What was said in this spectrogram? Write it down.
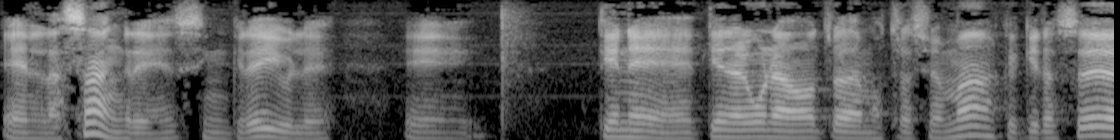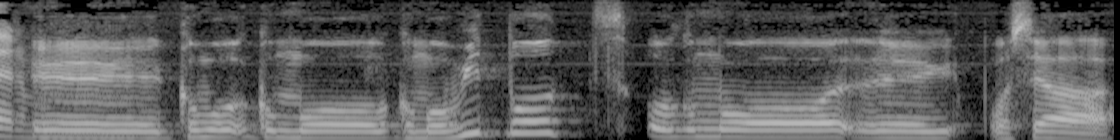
en la sangre, es increíble. Eh, ¿tiene, ¿Tiene alguna otra demostración más que quiera hacer? Eh, como, como, como beatbox o como, eh, o sea,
